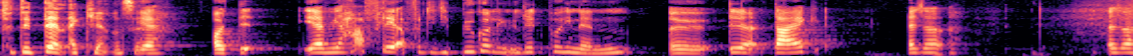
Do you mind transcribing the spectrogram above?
så det er den erkendelse. Ja, og det, jamen, jeg har flere, fordi de bygger lidt på hinanden. Øh, det er, der er ikke, altså, altså,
